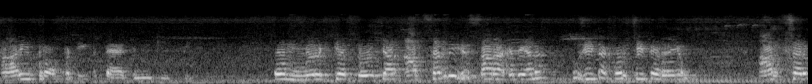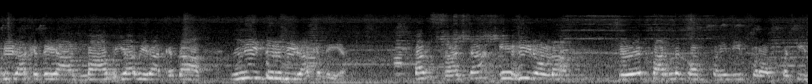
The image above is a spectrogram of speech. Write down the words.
ਸਾਰੀ ਪ੍ਰਾਪਰਟੀ ਅਟੈਚ ਨਹੀਂ ਕੀਤੀ। ਉਹ ਮਿਲ ਕੇ ਦੋ ਚਾਰ ਅਫਸਰ ਵੀ ਹਿੱਸਾ ਰੱਖਦੇ ਆ ਨਾ, ਤੁਸੀਂ ਤਾਂ ਕੁਰਸੀ ਤੇ ਰਹੇ ਹੋ। ਅਫਸਰ ਵੀ ਰੱਖਦੇ ਆ, ਮਾਫੀਆ ਵੀ ਰੱਖਦਾ, ਲੀਡਰ ਵੀ ਰੱਖਦੇ ਆ। ਪਰ ਸਾਡਾ ਇਹੀ ਰੌਲਾ, ਜੇ ਪਰਲ ਕੰਪਨੀ ਦੀ ਪ੍ਰਾਪਰਟੀ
